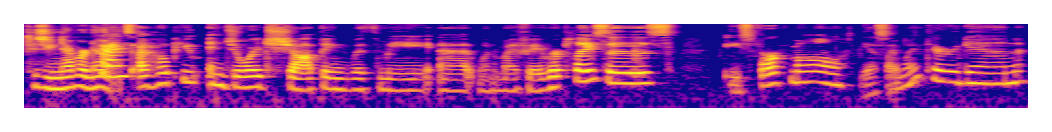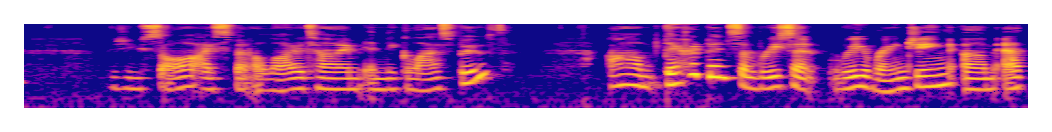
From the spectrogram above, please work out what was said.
because you never know. Guys, I hope you enjoyed shopping with me at one of my favorite places, East Fork Mall. Yes, I went there again. As you saw, I spent a lot of time in the glass booth. Um, there had been some recent rearranging um, at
